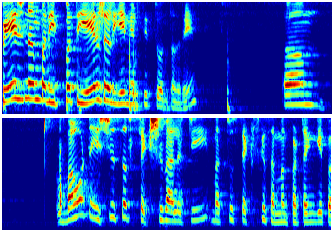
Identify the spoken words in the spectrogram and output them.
ಪೇಜ್ ನಂಬರ್ ಇಪ್ಪತ್ತೇಳರಲ್ಲಿ ಏನು ಹೇಳ್ತಿತ್ತು ಅಂತಂದರೆ about the issues of sexuality ಮತ್ತು ಸೆಕ್ಸ್ಗೆ ಸಂಬಂಧಪಟ್ಟಂಗೆ, ಪ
